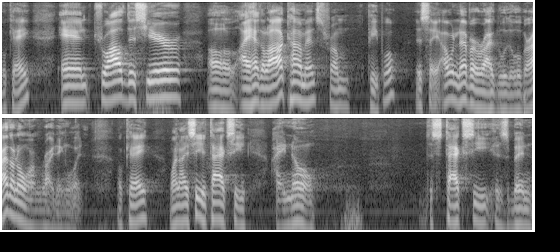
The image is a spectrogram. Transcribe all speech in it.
okay. And throughout this year, uh, I had a lot of comments from people that say, "I will never ride with Uber. I don't know who I'm riding with." Okay, when I see a taxi, I know this taxi has been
